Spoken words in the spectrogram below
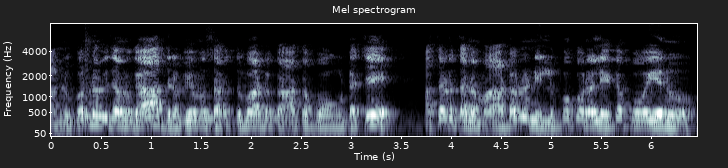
అనుకున్న విధముగా ద్రవ్యము సర్దుబాటు కాకపోవుటచే అతడు తన మాటను నిలుపుకొనలేకపోయెను.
